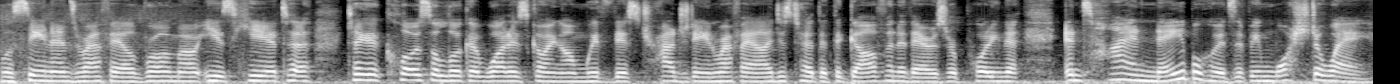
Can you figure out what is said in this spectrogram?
Well, CNN's Rafael Romo is here to take a closer look at what is going on with this tragedy. And Rafael, I just heard that the governor there is reporting that entire neighborhoods have been washed away.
